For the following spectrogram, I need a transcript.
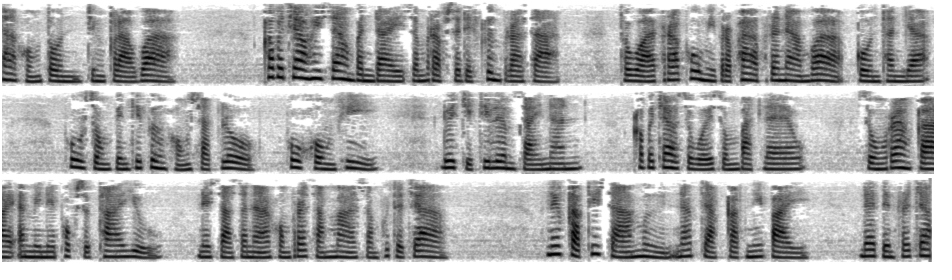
ชาติของตนจึงกล่าวว่า ข้าพเจ้าให้สร้างบันไดสำหรับเสด็จขึ้นปราศาสถวายพระผู้มีพระภาคพระนามว่าโกนทัญญะ ผู้ทรงเป็นที่พึ่งของสัตว์โลก ผู้คงที่ ด้วยจิตที่เลื่อมใสนั้นข้าพเจ้าสวยสมบัติแล้วทรงร่างกายอันมีในภพสุดท้ายอยู่ ในศาสนาของพระสัมมาสัมพุทธเจ้า ในกลับที่สามหมื่นนับจากกลับนี้ไป ได้เป็นพระเจ้า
